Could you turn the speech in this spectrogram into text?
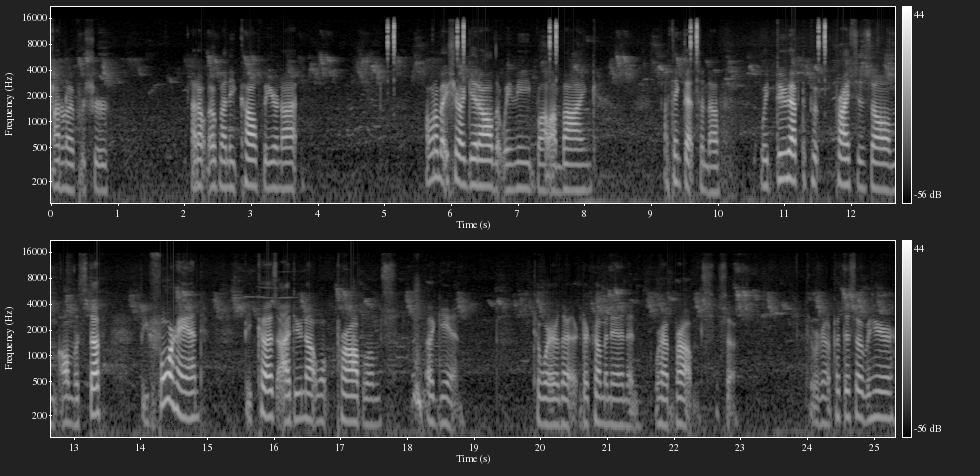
I don't know for sure. I don't know if I need coffee or not. I want to make sure I get all that we need while I'm buying. I think that's enough. We do have to put prices on, on the stuff beforehand because I do not want problems again to where they're, they're coming in and we're having problems. So, so we're going to put this over here.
